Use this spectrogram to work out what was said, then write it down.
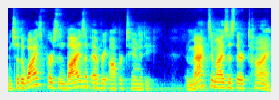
And so the wise person buys up every opportunity and maximizes their time.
